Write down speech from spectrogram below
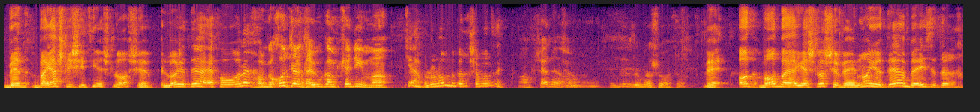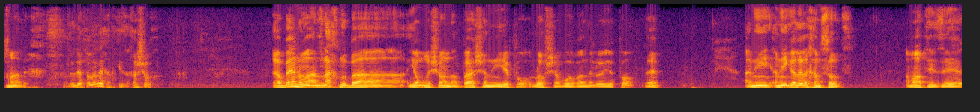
ובעיה שלישית יש לו, שלא יודע איפה הוא הולך. אבל בחוץ לארץ היו גם שדים, מה? כן, אבל הוא לא מדבר עכשיו על זה. אה, בסדר. זה זה משהו אחר. ועוד, ועוד בעיה יש לו, שאינו יודע באיזה דרך מהלך. הוא לא יודע איפה ללכת, כי זה חשוך. רבנו, אנחנו ביום ראשון הבא שאני אהיה פה, לא שבוע הבא אני לא אהיה פה, אה? אני, אני אגלה לכם סוד. אמרתי את זה,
